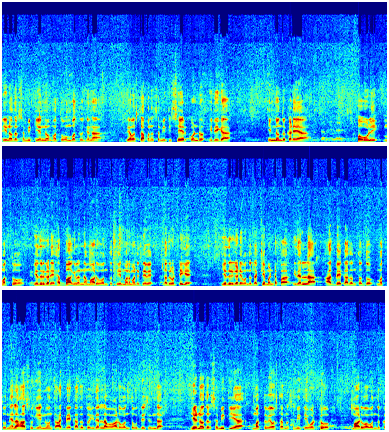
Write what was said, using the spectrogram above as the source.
ಜೀರ್ಣೋದ್ಧಾರ ಸಮಿತಿಯನ್ನು ಮತ್ತು ಒಂಬತ್ತು ಜನ ವ್ಯವಸ್ಥಾಪನಾ ಸಮಿತಿ ಸೇರಿಕೊಂಡು ಇದೀಗ ಇನ್ನೊಂದು ಕಡೆಯ ಪೌಳಿ ಮತ್ತು ಎದುರುಗಡೆ ಹೆಬ್ಬಾಗಿಲನ್ನು ಮಾಡುವಂಥ ತೀರ್ಮಾನ ಮಾಡಿದ್ದೇವೆ. ಅದರೊಟ್ಟಿಗೆ ಎದುರುಗಡೆ ಒಂದು ಧಕ್ಕೆ ಮಂಟಪ, ಇದೆಲ್ಲ ಆಗಬೇಕಾದಂಥದ್ದು ಮತ್ತು ನೆಲ ಹಾಸುಗೆ ಎನ್ನುವಂಥ ಆಗಬೇಕಾದದ್ದು, ಇದೆಲ್ಲ ಮಾಡುವಂಥ ಉದ್ದೇಶದಿಂದ ಜೀರ್ಣೋದ್ಧಾರ ಸಮಿತಿಯ ಮತ್ತು ವ್ಯವಸ್ಥಾಪನಾ ಸಮಿತಿಯ ಒಟ್ಟು ಮಾಡುವ ಒಂದು ಕ,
